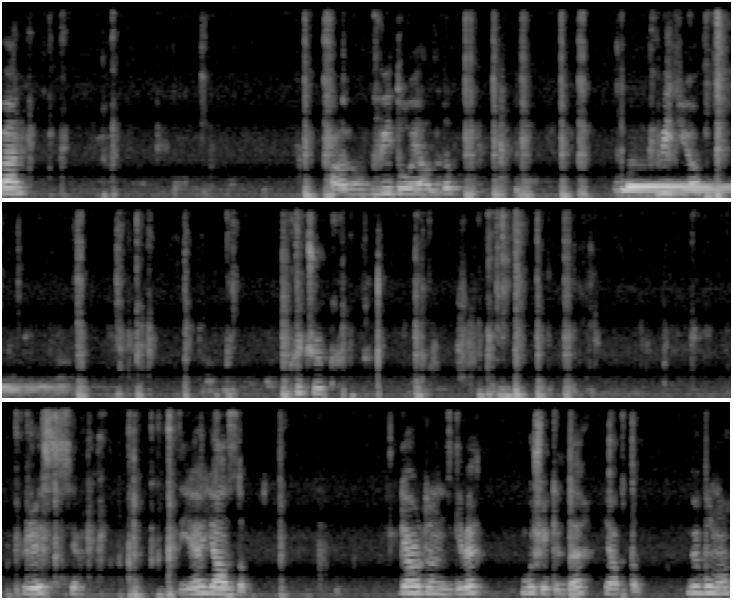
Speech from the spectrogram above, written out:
Ben pardon video yazdım. Video küçük resim diye yazdım. Gördüğünüz gibi bu şekilde yaptım. Ve bunu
